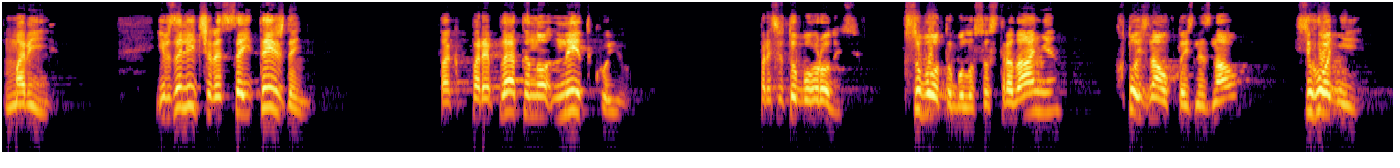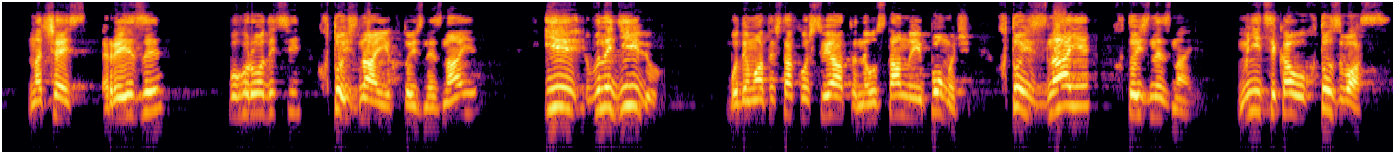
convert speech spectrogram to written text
Марії. І взагалі через цей тиждень так переплетено ниткою Пресвяту Богородицю. В суботу було сострадання, хтось знав, хтось не знав. Сьогодні на честь Ризи Богородиці, хтось знає, хтось не знає. І в неділю буде мати ж також свято неустанної помочі. Хтось знає, хтось не знає. Мені цікаво, хто з вас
